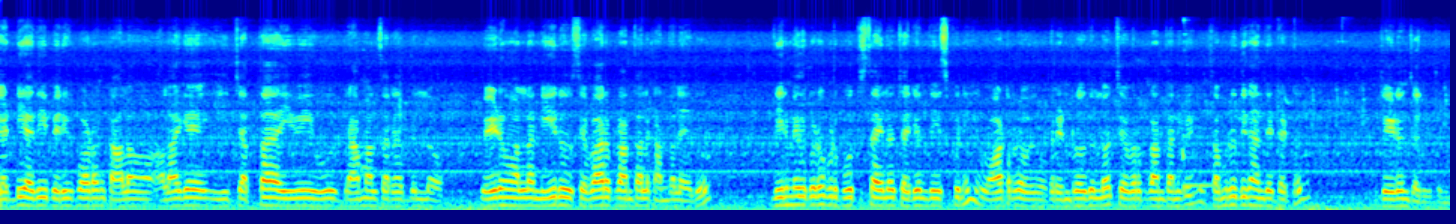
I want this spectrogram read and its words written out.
గడ్డి అది పెరిగిపోవడం కాలం అలాగే ఈ చెత్త ఇవి ఊ- గ్రామాల సరిహద్దుల్లో వేయడం వల్ల నీరు శివారు ప్రాంతాలకు అందలేదు. దీని మీద కూడా ఇప్పుడు పూర్తి స్థాయిలో చర్యలు తీసుకుని వాటర్ ఒక రెండు రోజుల్లో చివరి ప్రాంతానికి సమృద్ధిగా అందేటట్టు చేయడం జరుగుతుంది.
